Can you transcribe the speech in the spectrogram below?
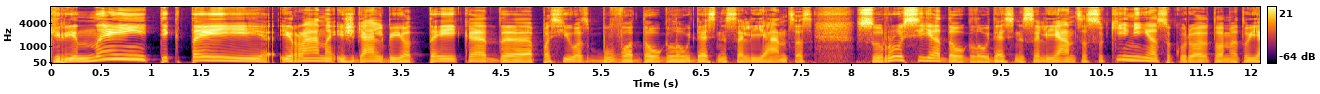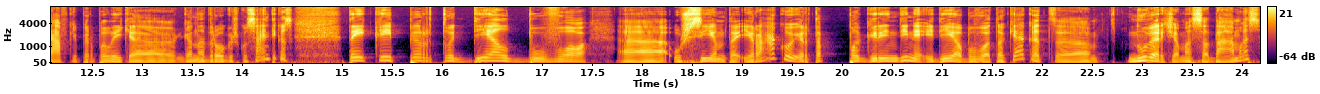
grinai tik tai Iraną išgelbėjo tai, kad pas juos buvo daug glaudesnis alijansas su Rusija, daug glaudesnis alijansas su Kinija, su kuriuo tuo metu JAV kaip ir palaikė gana draugiškus santykius. Tai kaip ir todėl buvo uh, užsijimta Iraku ir ta pagrindinė idėja buvo tokia, kad uh, nuverčiamas Sadamas,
